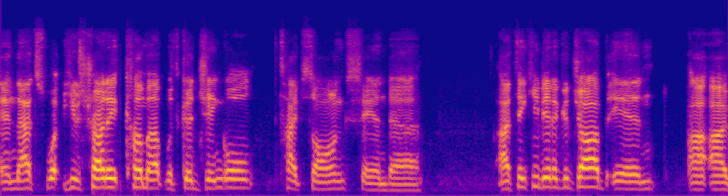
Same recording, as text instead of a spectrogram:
and that's what he was trying to come up with good jingle type songs. And uh, I think he did a good job. And I, I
